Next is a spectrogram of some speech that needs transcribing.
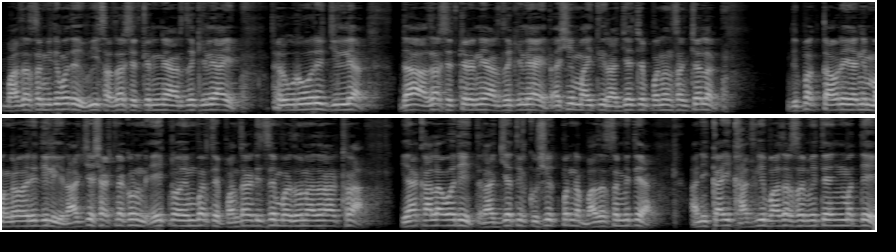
बाजार समितीमध्ये वीस हजार शेतकऱ्यांनी अर्ज केले आहेत. तर उर्वरित जिल्ह्यात दहा हजार शेतकऱ्यांनी अर्ज केले आहेत अशी माहिती राज्याचे पणन संचालक दीपक तावरे यांनी मंगळवारी दिली. राज्य शासनाकडून एक नोव्हेंबर ते पंधरा डिसेंबर दोन हजार अठरा या कालावधीत राज्यातील कृषी उत्पन्न बाजार समित्या आणि काही खाजगी बाजार समित्यांमध्ये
